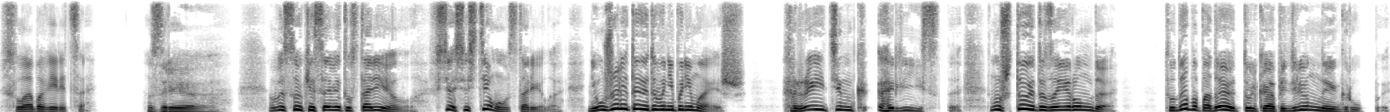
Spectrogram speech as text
Слабо верится. Зря. Высокий совет устарел, вся система устарела. Неужели ты этого не понимаешь? Рейтинг Ариста. Ну что это за ерунда? Туда попадают только определенные группы.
